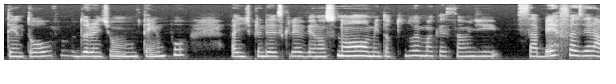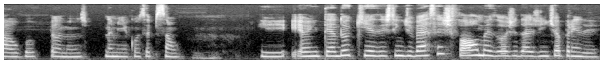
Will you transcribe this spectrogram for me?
tentou durante um tempo, a gente aprendeu a escrever nosso nome, então tudo é uma questão de saber fazer algo, pelo menos na minha concepção. Uhum. E eu entendo que existem diversas formas hoje da gente aprender.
